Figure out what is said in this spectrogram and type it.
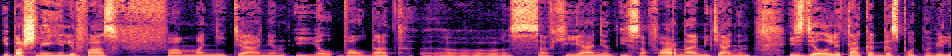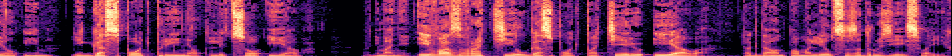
И пошли Елифаз, Фаманитянин и Валдат, э, Савхиянин и Сафар Наамитянин, и сделали так, как Господь повелел им. И Господь принял лицо Иова. Внимание. И возвратил Господь потерю Иова, когда он помолился за друзей своих.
